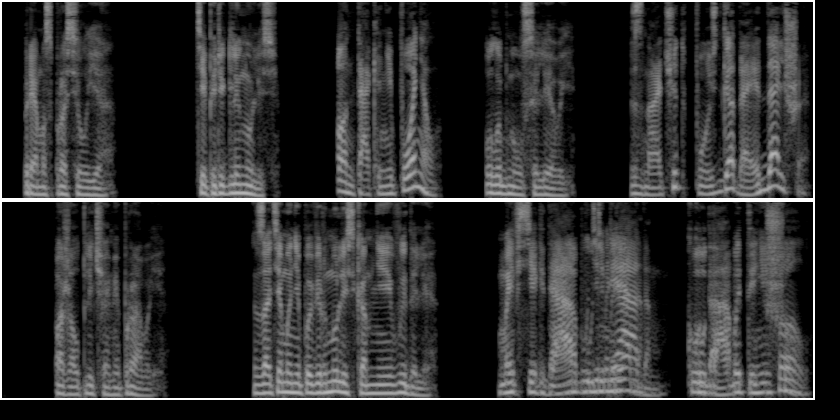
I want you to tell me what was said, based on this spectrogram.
— прямо спросил я. Те переглянулись. «Он так и не понял?» — улыбнулся левый. «Значит, пусть гадает дальше», — пожал плечами правый. Затем они повернулись ко мне и выдали. «Мы всегда будем рядом, куда бы ты ни шел,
